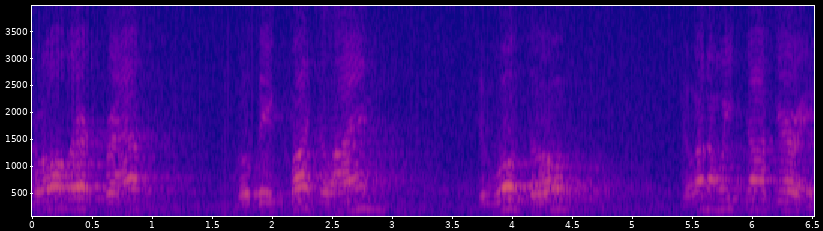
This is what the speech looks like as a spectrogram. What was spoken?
for all aircraft will be Kwajalein to Wotho to Eniwetok area.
